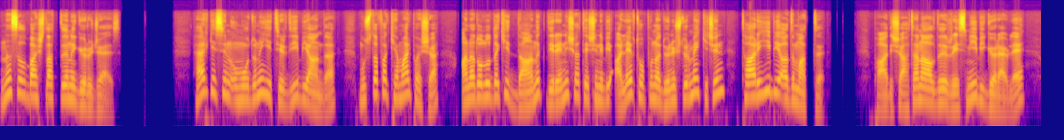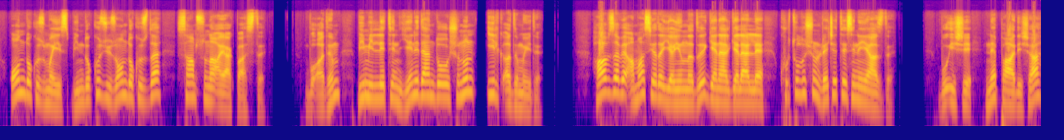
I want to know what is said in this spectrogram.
nasıl başlattığını göreceğiz. Herkesin umudunu yitirdiği bir anda Mustafa Kemal Paşa, Anadolu'daki dağınık direniş ateşini bir alev topuna dönüştürmek için tarihi bir adım attı. Padişah'tan aldığı resmi bir görevle 19 Mayıs 1919'da Samsun'a ayak bastı. Bu adım bir milletin yeniden doğuşunun ilk adımıydı. Havza ve Amasya'da yayınladığı genelgelerle kurtuluşun reçetesini yazdı. Bu işi ne padişah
